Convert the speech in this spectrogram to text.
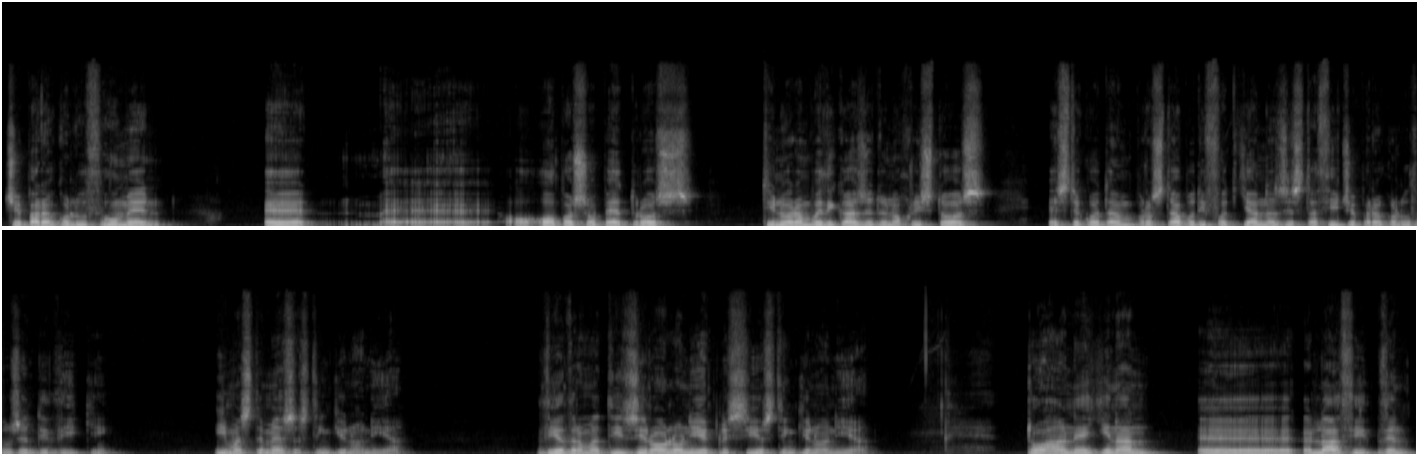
και παρακολουθούμε ε, ε, όπως ο Πέτρος την ώρα που εδικάζεται ο Χριστός εστεκόταν μπροστά από τη φωτιά να ζεσταθεί και παρακολουθούσε τη δίκη. Είμαστε μέσα στην κοινωνία. Διαδραματίζει ρόλο η Εκκλησία στην κοινωνία. Το αν έγιναν ε, λάθη δεν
